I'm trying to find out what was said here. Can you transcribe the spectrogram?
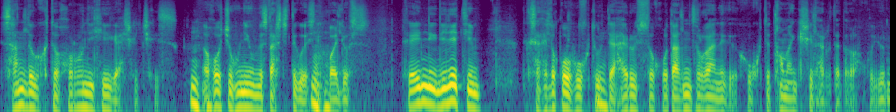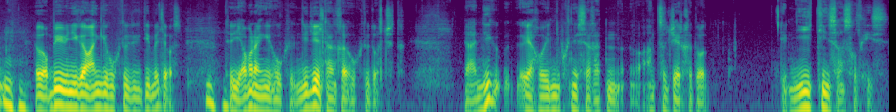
санал өгөхдөө хурууны хийг ашиглаж ихсэн. Хуучин хүний өмнөөс дарчдаг байсан болиус. Тэгэхээр энэ нэг нилээ тийм сахилгагүй хүүхдүүдэд хариуцлахгүй 76 нэг хүүхдэд том анги шиг харагдаад байгаа байхгүй юу? Ер нь би бинийг ангийн хүүхдүүд гэдэг юм байлээ бас. Тэгээ ямар ангийн хүүхдүүд нилээл танхаа хүүхдүүд болчихдог. Яа нэг яг хоо энэ бүхнээсээ гадна амцалж ярихад бол тэр нийтийн сонсгол хийсэн.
